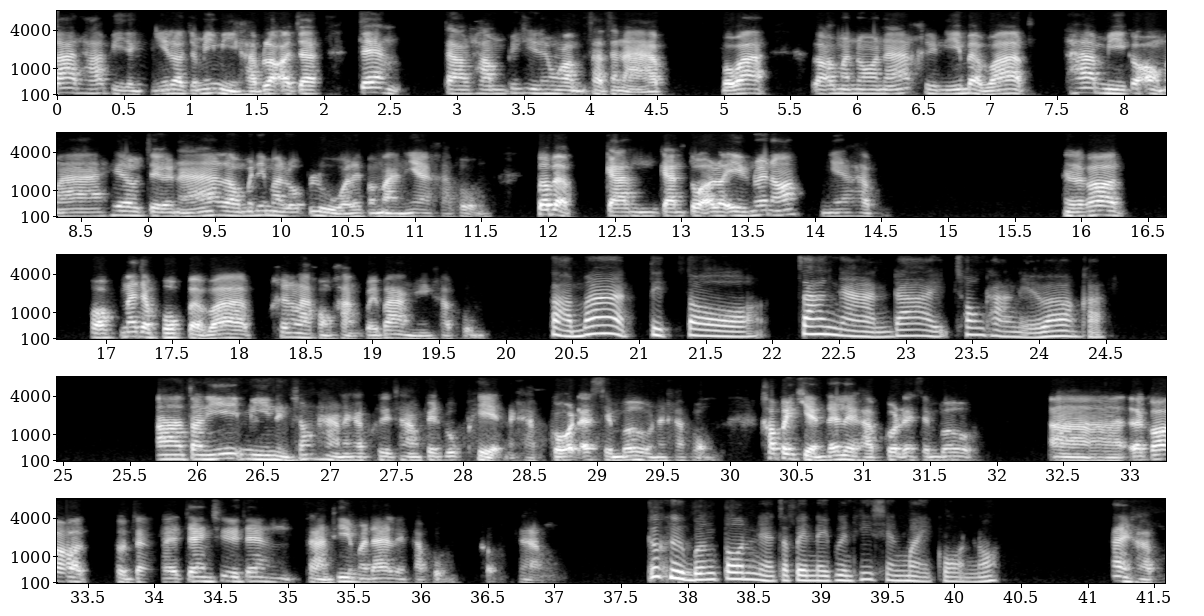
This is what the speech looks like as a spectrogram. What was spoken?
ล่าท้าผีอย่างนี้เราจะไม่มีครับ เราอาจจะแจ้งตามทำพิธีทางความศาสนาครับบอกว่าเรามานอนนะ คืนนี้แบบว่าถ้ามีก็ออกมาให้เราเจอนะ เราไม่ได้มาลบหลู่อะไรประมาณเนี้ยครับผมเพื่อแบบกันกันตัวเราเองด้วยเนาะอย่างเงี้ยครับ แล้วก็พกน่าจะพกแบบว่าเครื่องรางของขลังไปบ้างงี้ครับ ผม สามารถติดต่อจ้างงานได้ช่องทางไหนบ้างคะ?อ่า ตอนนี้มี 1 ช่องทางนะครับ คือทางเฟซบุ๊กเพจนะครับ Ghost Assemble นะครับผม เข้าไปเขียนได้เลยครับ Ghost Assemble อ่า แล้วก็สนใจแจ้งชื่อ แจ้งสถานที่มาได้เลยครับผม ขอบคุณครับ ก็คือเบื้องต้นเนี่ยจะเป็นในพื้นที่เชียงใหม่ก่อนเนาะ ใช่ครับ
